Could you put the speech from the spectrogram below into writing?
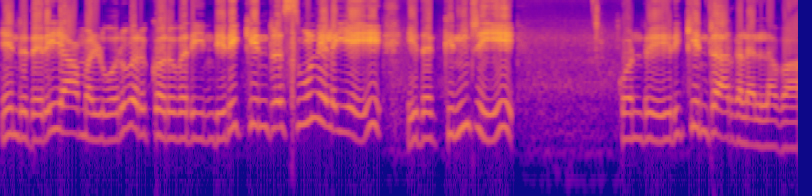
என்று தெரியாமல் ஒருவருக்கொருவர் இன்றிருக்கின்ற சூழ்நிலையை இதற்கின்றி கொண்டு இருக்கின்றார்கள் அல்லவா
